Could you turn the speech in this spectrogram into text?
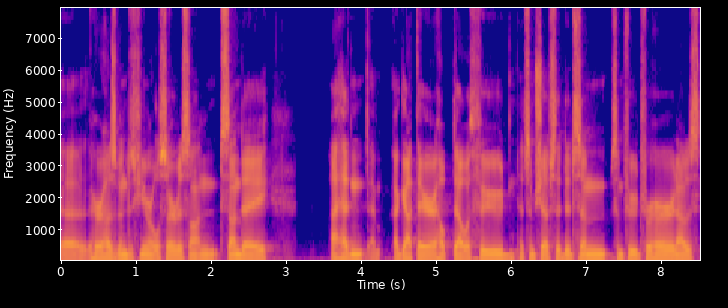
uh, her husband's funeral service on Sunday, I hadn't. I got there, helped out with food. Had some chefs that did some some food for her, and I was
